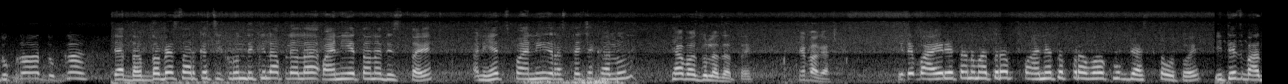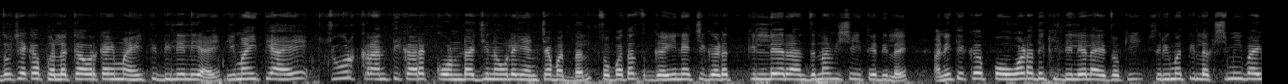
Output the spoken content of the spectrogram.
धुकं धुकं. त्या धबधब्यासारखं चिकडून देखील आपल्याला पाणी येताना दिसतंय. आणि हेच पाणी रस्त्याच्या खालून ह्या बाजूला जात आहे हे बघा. तिथे बाहेर येताना मात्र पाण्याचा प्रवाह खूप जास्त होतोय. इथेच बाजूच्या एका फलकावर काही माहिती दिलेली आहे. ही माहिती आहे शूर क्रांतिकारक कोंडाजी नवले यांच्याबद्दल. सोबतच गहिण्याची गडद किल्ले रांजनाविषयी इथे दिलंय आणि ते एक पोवाडा देखील दिलेला आहे जो की श्रीमती लक्ष्मीबाई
